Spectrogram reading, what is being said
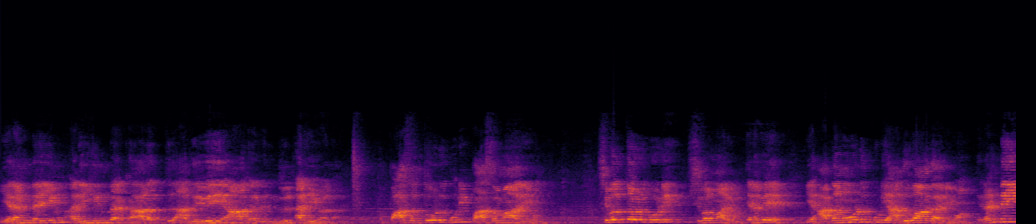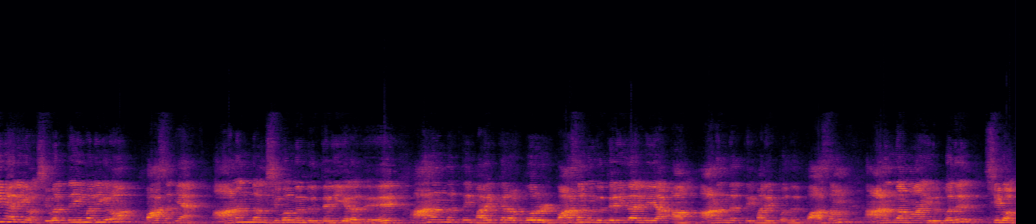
இரண்டையும் அறிகின்ற காலத்து அதுவே ஆக நின்று அறிவதாய். பாசத்தோடு கூடி பாசமாக அறியும். சிவத்தோடு கூடி சிவமா அறிவோம் எனவே அதனோடு கூடிய அதுவாக அறிவோம். ரெண்டையுமே அறியும் சிவத்தையும் அறிகிறோம் பாசம். ஏன்? ஆனந்தம் சிவம் என்று தெரிகிறது. ஆனந்தத்தை மறைக்கிற பொருள் பாசம் என்று தெரியுதா இல்லையா? ஆம். ஆனந்தத்தை மறைப்பது பாசம் ஆனந்தமா இருப்பது சிவம்.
